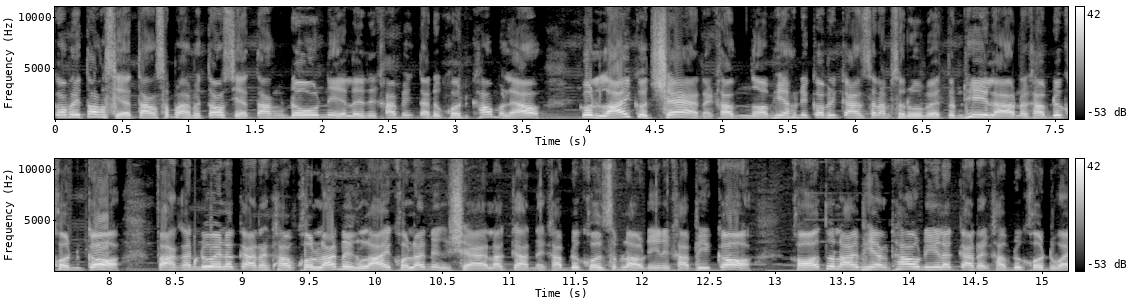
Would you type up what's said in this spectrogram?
ก็ไม่ต้องเสียตังค์สมัครไม่ต้องเสียตังค์โดเนทเลยนะครับเพียงแต่ทุกคนเข้ามาแล้วกดไลค์กดแชร์นะครับเนาะเพียงเท่านี้ก็เป็นการสนับสนุนแบบเต็มที่แล้วนะครับทุกคนก็ฝากกันด้วยแล้วกันนะครับคนละ1ไลค์คนละ1แชร์แล้วกันนะครับทุกคนสำหรับนี้นะครับพี่ก็ขอตัวลาเพียงเท่านี้แล้วกันนะครับทุกคนไว้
